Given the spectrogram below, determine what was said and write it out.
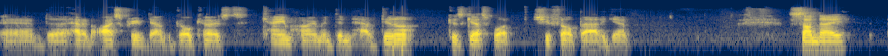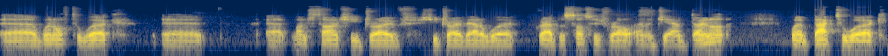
and uh, had an ice cream down the Gold Coast. Came home and didn't have dinner because guess what? She felt bad again. Sunday, uh, went off to work. Uh, at lunchtime, she drove. She drove out of work, grabbed a sausage roll and a jam donut. Went back to work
